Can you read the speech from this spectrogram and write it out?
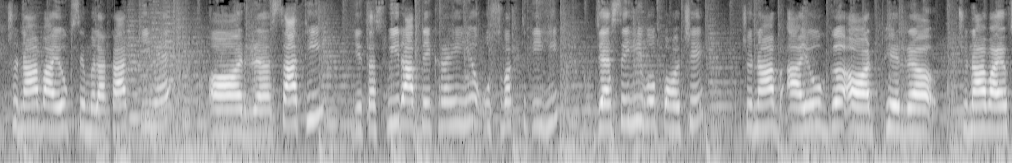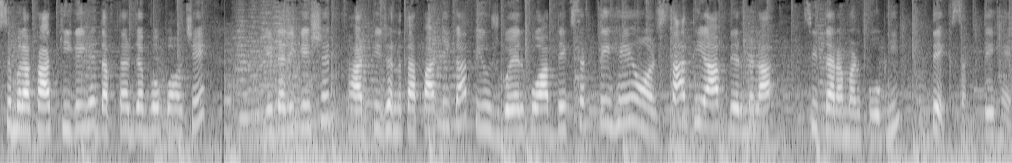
चुनाव आयोग से मुलाकात की है और साथ ही ये तस्वीर आप देख रहे हैं उस वक्त की ही, जैसे ही वो पहुँचे, चुनाव आयोग और फिर चुनाव आयोग से मुलाकात की गई है, दफ्तर जब वो पहुँचे, ये डेलीगेशन भारतीय जनता पार्टी का पीयूष गोयल को आप देख सकते हैं और साथ ही आप निर्मला सीतारमण को भी देख सकते हैं,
